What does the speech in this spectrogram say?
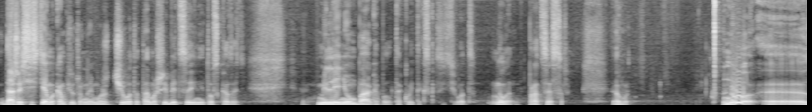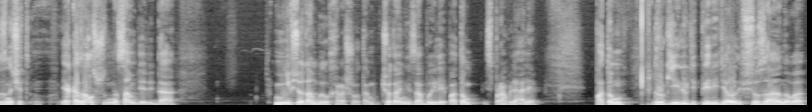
Даже система компьютерная может чего-то там ошибиться и не то сказать. Millennium бага был такой, так сказать. Вот. Ну ладно, процессор. Вот. Ну, э, значит, и оказалось, что на самом деле, да, не все там было хорошо. Там что-то они забыли, потом исправляли. Потом другие люди переделали все заново.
